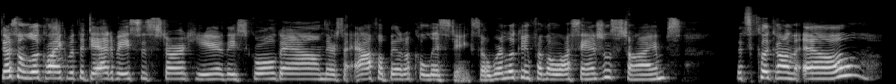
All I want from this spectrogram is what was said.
Doesn't look like what the databases start here. They scroll down, there's an alphabetical listing. So we're looking for the Los Angeles Times. Let's click on L,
